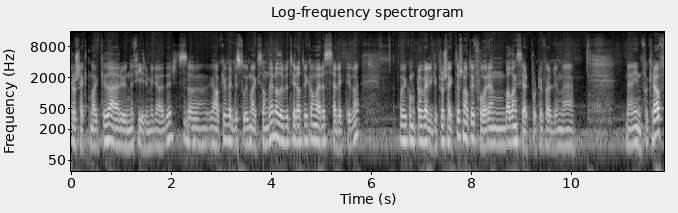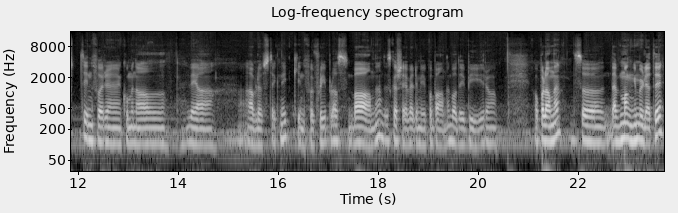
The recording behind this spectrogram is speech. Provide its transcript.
prosjektmarkedet er under 4 milliarder, så vi har ikke veldig stor markedsandel. Og det betyr at vi kan være selektive. Og vi kommer til å velge prosjekter sånn at vi får en balansert portefølje med innenfor kraft, innenfor eh, kommunal VA avløpsteknikk, innenfor flyplass, bane. Det skal skje veldig mye på bane, både i byer og, og på landet. Så det er mange muligheter.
